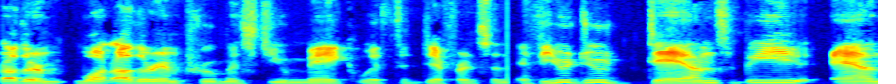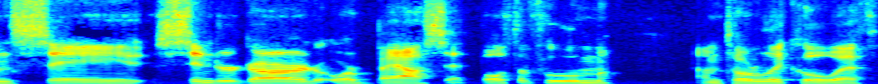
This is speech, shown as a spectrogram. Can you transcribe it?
other what other improvements do you make with the difference? And if you do Dansby and say Syndergaard or Bassitt, both of whom I'm totally cool with,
